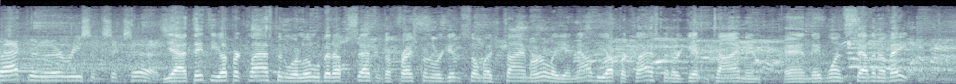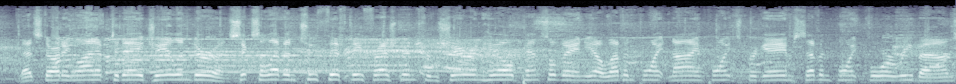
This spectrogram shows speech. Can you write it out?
factor to their recent success. Yeah, I think the upperclassmen were a little bit upset that the freshmen were getting so much time early, and now the upperclassmen are getting time, and, and they've won seven of eight. That starting lineup today, Jalen Duren, 6'11", 250, freshman from Sharon Hill, Pennsylvania, 11.9 points per game, 7.4 rebounds.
